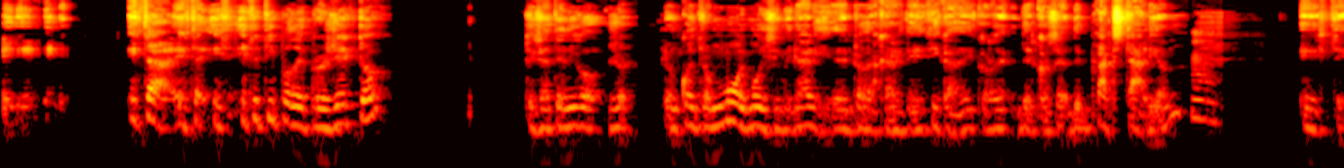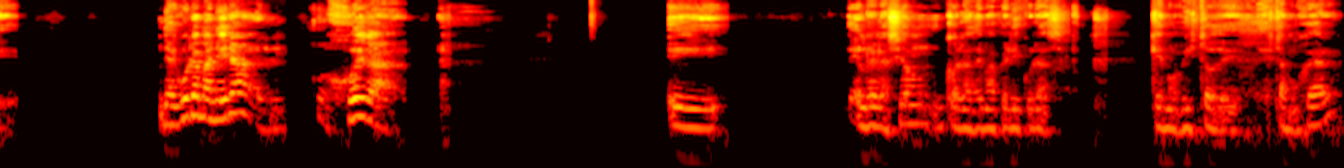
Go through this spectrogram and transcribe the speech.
Eh, eh, eh, esta, esta, este tipo de proyecto, que ya te digo, yo lo encuentro muy, muy similar y dentro de las características del, del de Black Stallion, mm. este, de alguna manera juega eh, en relación con las demás películas que hemos visto de, esta mujer.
